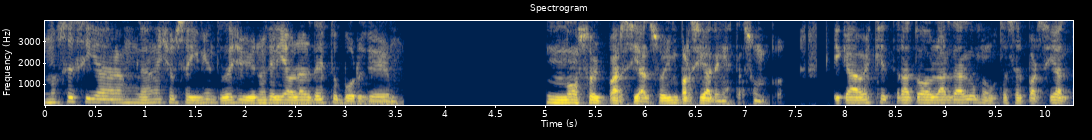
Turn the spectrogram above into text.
no sé si le han hecho el seguimiento, de hecho yo no quería hablar de esto porque no soy parcial, soy imparcial en este asunto. Y cada vez que trato de hablar de algo me gusta ser parcial.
